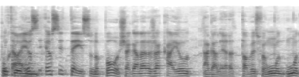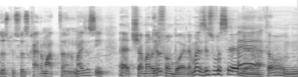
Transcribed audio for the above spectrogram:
Porque Então, eu, eu citei isso no post, a galera já caiu. A galera, talvez foi uma, uma das pessoas que caíram matando, mas assim. É, te chamaram Eu- de fanboy, né? Mas isso você é, mesmo, então não,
